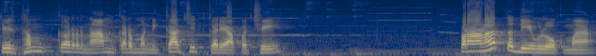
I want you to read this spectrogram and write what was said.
તીર્થંકર નામ કર્મ નિકાચિત કર્યા પછી પ્રાણત દેવલોકમાં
